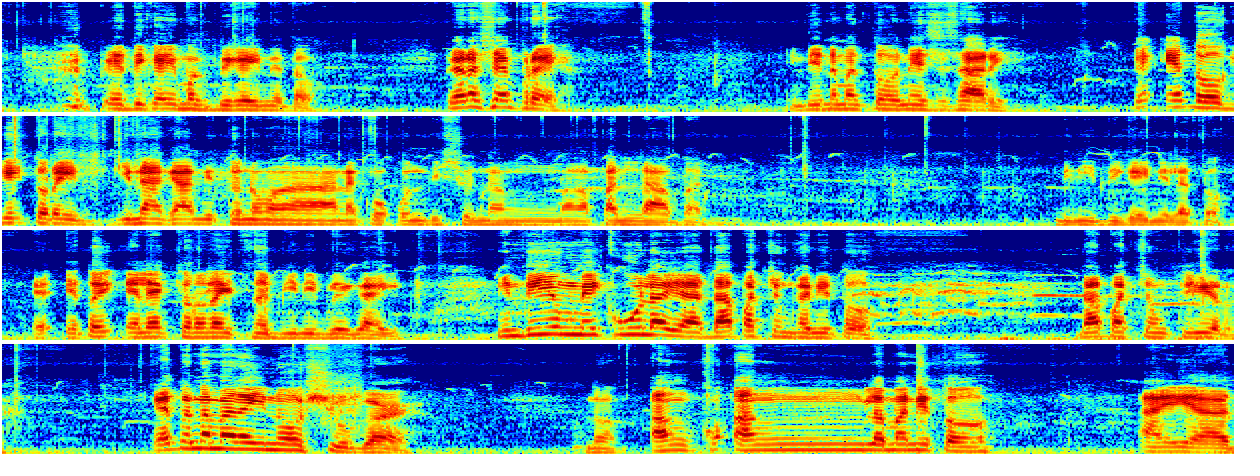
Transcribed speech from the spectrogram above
pwede kayo magbigay nito. Pero syempre, hindi naman to necessary. Ito, Gatorade, ginagamit to ng mga nagkukondisyon ng mga panlaban. Binibigay nila to. E- Ito yung electrolytes na binibigay. Hindi yung may kulay ah, dapat yung ganito. Dapat yung clear. Ito naman ay no sugar. No. Ang ang laman nito ay ah,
